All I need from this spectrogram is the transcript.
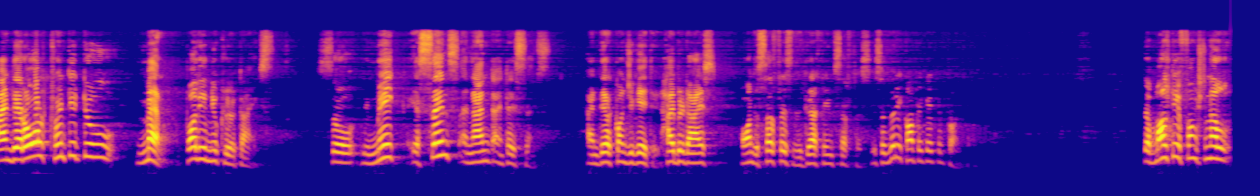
and they're all 22 mer polynucleotides. So we make a sense and an antisense, and they're conjugated, hybridized on the surface of the graphene surface. It's a very complicated process. The multifunctional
